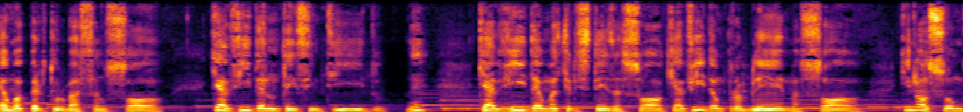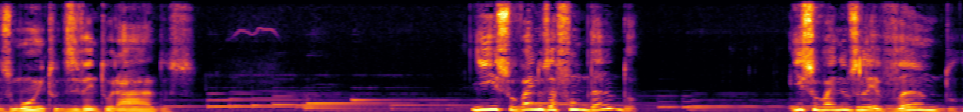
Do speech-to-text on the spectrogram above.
é uma perturbação só, que a vida não tem sentido, né? que a vida é uma tristeza só, que a vida é um problema só, que nós somos muito desventurados. E isso vai nos afundando, isso vai nos levando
